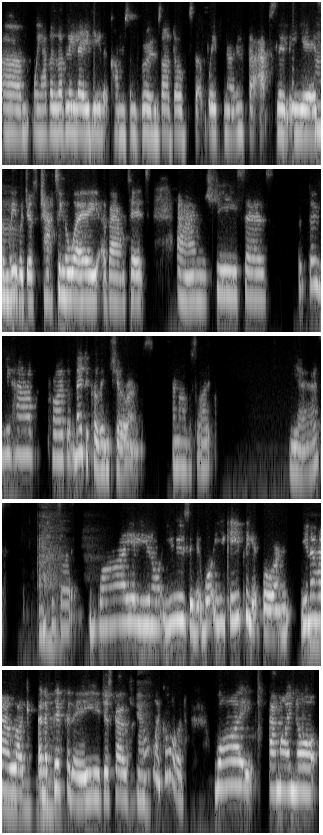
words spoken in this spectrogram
Um, we have a lovely lady that comes and grooms our dogs that we've known for absolutely years. Mm. And we mm. were just chatting away about it. And she says, But don't you have private medical insurance? And I was like, Yes. And she's like, Why are you not using it? What are you keeping it for? And you know how, like, an yeah. epiphany, you just go. Oh my God, why am I not?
